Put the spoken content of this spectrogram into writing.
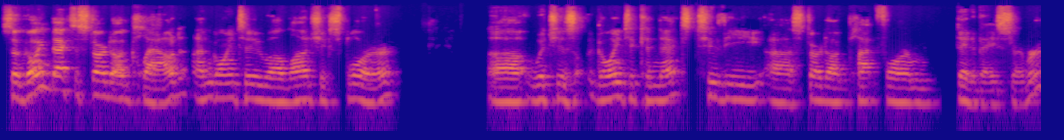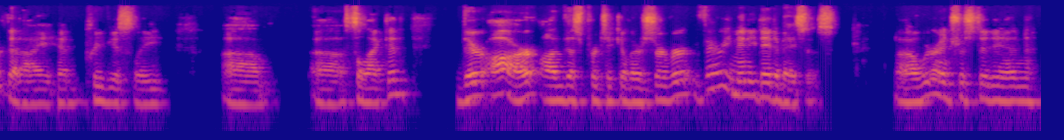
So going back to Stardog Cloud, I'm going to uh, launch Explorer, uh, which is going to connect to the uh, Stardog platform database server that I had previously um, uh, selected. There are on this particular server very many databases. Uh, we're interested in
